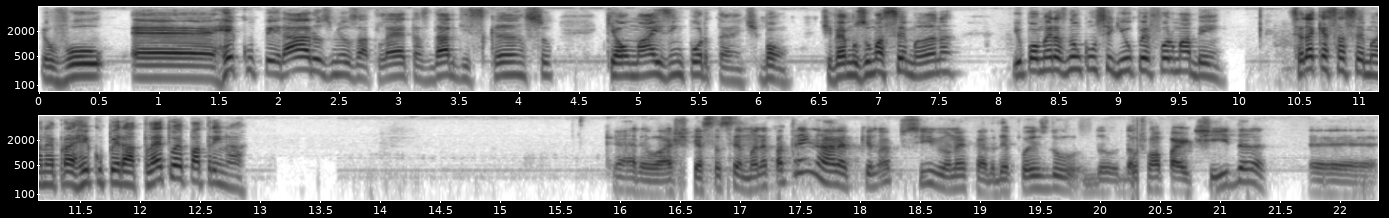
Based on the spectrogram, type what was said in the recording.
eu vou é, recuperar os meus atletas, dar descanso, que é o mais importante. Bom, tivemos uma semana e o Palmeiras não conseguiu performar bem. Será que essa semana é para recuperar atleta ou é para treinar? Cara, eu acho que essa semana é para treinar, né? Porque não é possível, né, cara? Depois do, do da última partida, é...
